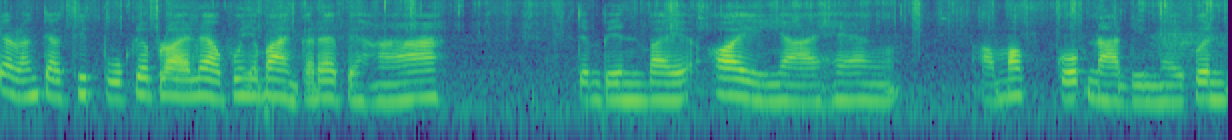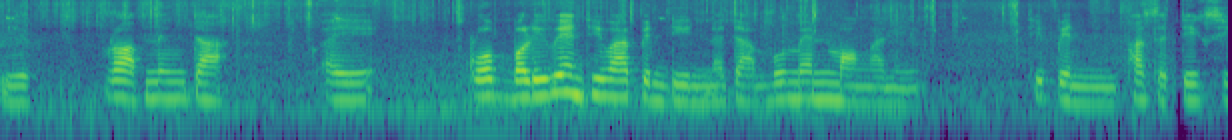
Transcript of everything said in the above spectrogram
แต่หลังจากที่ปลูกเรียบร้อยแล้วผู้ใหญ่บ้านก็ได้ไปหาจะเป็นใบอ้อยหญ้าแห้งเอามากรบนาดินให้เพื่อนอีกรอบหนึ่งจะไอ้กรบบริเวณที่ว่าเป็นดินนะจ๊ะบ่แม่นมองอันนี้ ที่เป็นพลาสติกสี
